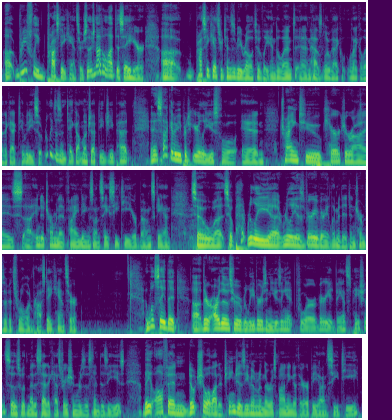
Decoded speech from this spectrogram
Uh, briefly, prostate cancer. So there's not a lot to say here. Uh, prostate cancer tends to be relatively indolent and has low glycolytic activity, so it really doesn't take up much FDG PET, and it's not going to be particularly useful in trying to characterize uh, indeterminate findings on, say, CT or bone scan. So, uh, so PET really, uh, really is very, very limited in terms of its role in prostate cancer. I will say that uh, there are those who are believers in using it for very advanced patients, those with metastatic castration resistant disease. They often don't show a lot of changes even when they're responding to therapy on CT.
